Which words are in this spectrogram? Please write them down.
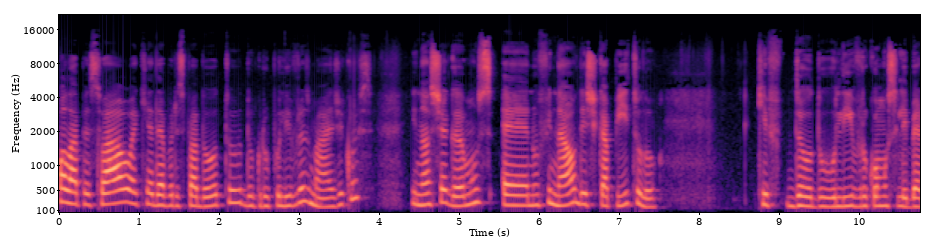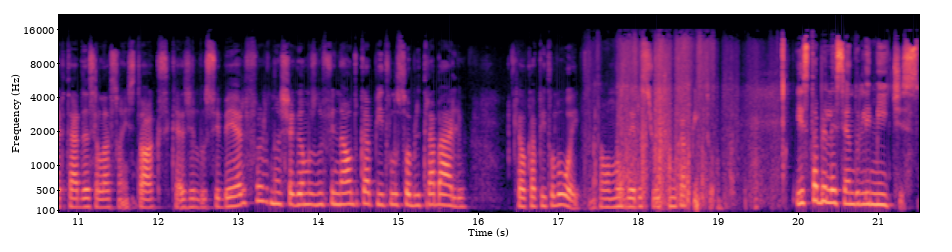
Olá pessoal, aqui é Débora Espadoto do grupo Livros Mágicos e nós chegamos é, no final deste capítulo que, do, do livro Como se Libertar das Relações Tóxicas de Lucy Berford. Nós chegamos no final do capítulo sobre trabalho, que é o capítulo 8. Então vamos ler esse último capítulo. Estabelecendo limites.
